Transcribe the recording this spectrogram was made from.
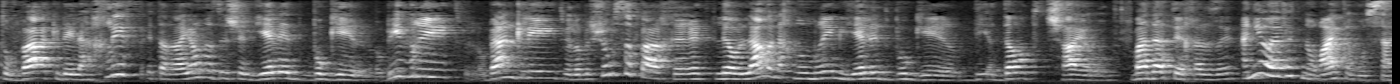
טובה כדי להחליף את הרעיון הזה של ילד בוגר. לא בעברית ולא באנגלית ולא בשום שפה אחרת. לעולם אנחנו אומרים ילד בוגר, the adult child. מה דעתך על זה? אני אוהבת נורא את המושג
